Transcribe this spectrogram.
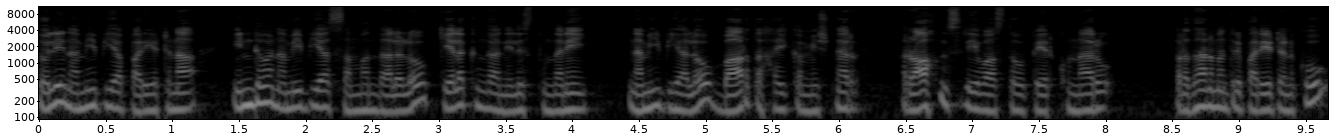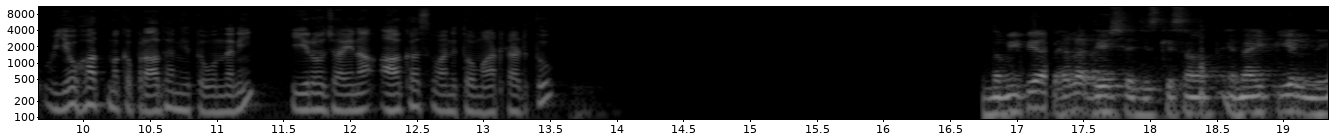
తొలి నమీబియా పర్యటన ఇండో నమీబియా సంబంధాలలో కీలకంగా నిలుస్తుందని నమీబియాలో భారత హైకమిషనర్ రాహుల్ శ్రీవాస్తవ్ పేర్కొన్నారు. ప్రధానమంత్రి పర్యటనకు వ్యూహాత్మక ప్రాధాన్యత ఉందని ఈరోజు ఆయన ఆకాశవాణితో మాట్లాడుతూ नमीबिया पहला देश है जिसके साथ एनआईपीएल ने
